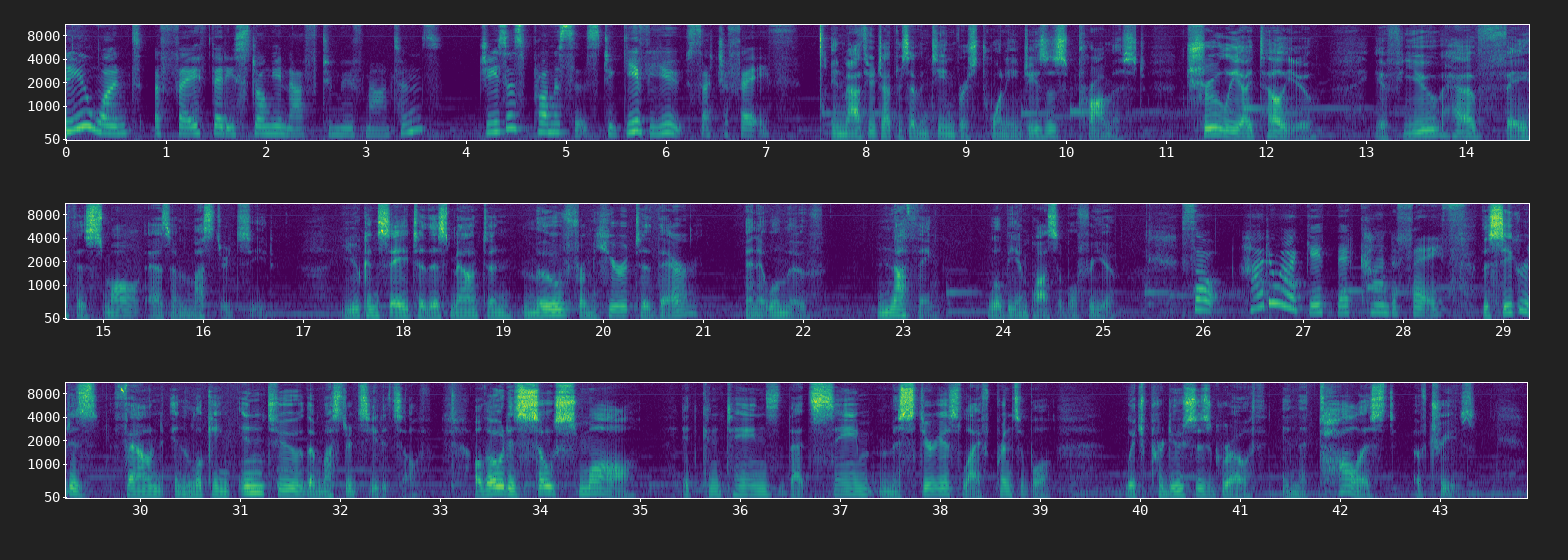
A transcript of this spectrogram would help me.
Do you want a faith that is strong enough to move mountains? Jesus promises to give you such a faith. In Matthew chapter 17, verse 20, Jesus promised, Truly I tell you, if you have faith as small as a mustard seed, you can say to this mountain, Move from here to there, and it will move. Nothing will be impossible for you. So, how do I get that kind of faith? The secret is found in looking into the mustard seed itself. Although it is so small, it contains that same mysterious life principle which produces growth in the tallest of trees.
